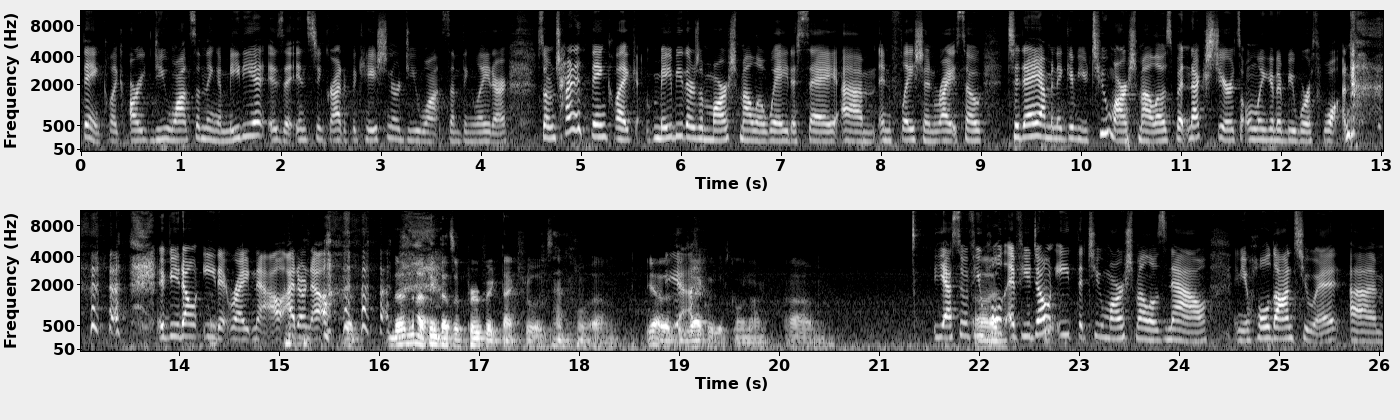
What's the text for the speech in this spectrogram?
think like, are do you want something immediate? Is it instant gratification, or do you want something later? So I'm trying to think like maybe there's a marshmallow way to say um, inflation, right? So today I'm going to give you two marshmallows, but next year it's only going to be worth one if you don't eat it right now. I don't know. I think that's a perfect actual example. Um, yeah, that's yeah. exactly what's going on. Um, Yeah, so if you uh, hold, if you don't eat the two marshmallows now and you hold on to it, um,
